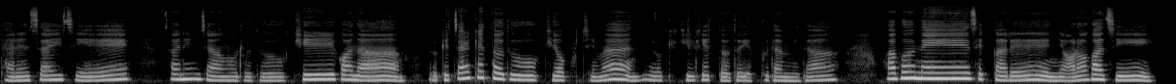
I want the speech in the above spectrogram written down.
다른 사이즈의 선인장으로도 길거나 이렇게 짧게 떠도 귀엽지만 이렇게 길게 떠도 예쁘답니다. 화분의 색깔은 여러 가지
